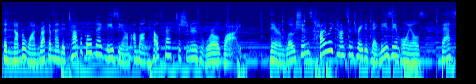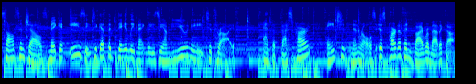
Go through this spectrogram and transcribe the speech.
the number one recommended topical magnesium among health practitioners worldwide. Their lotions, highly concentrated magnesium oils, bath salts, and gels make it easy to get the daily magnesium you need to thrive. And the best part? Ancient Minerals is part of Enviromedica,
